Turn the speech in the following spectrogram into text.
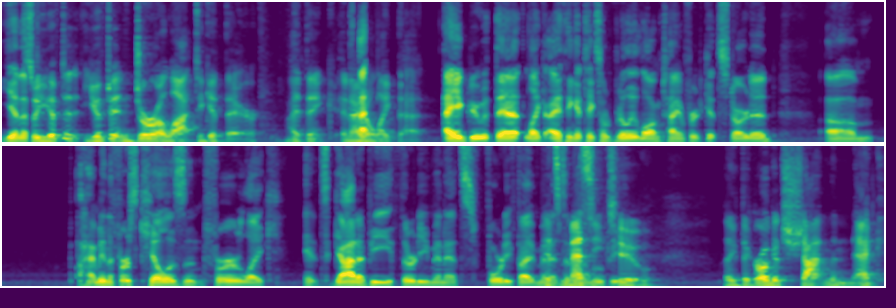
Yeah, the, So you have to you have to endure a lot to get there, I think, and I don't like that. I agree with that. Like, I think it takes a really long time for it to get started. Um, I mean, the first kill isn't for like it's got to be thirty minutes, forty five minutes. It's messy too. Like the girl gets shot in the neck,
